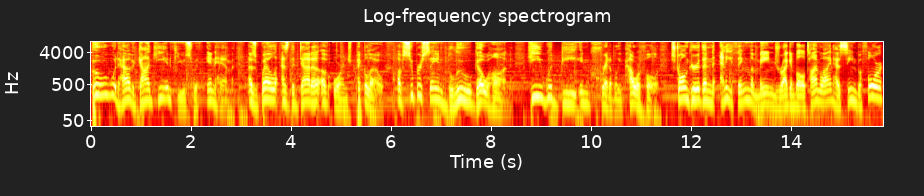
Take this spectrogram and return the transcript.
who would have God Ki infused within him, as well as the data of Orange Piccolo, of Super Saiyan Blue Gohan. He would be incredibly powerful, stronger than anything the main Dragon Ball timeline has seen before,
